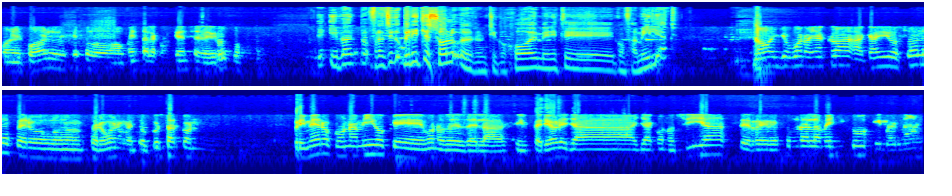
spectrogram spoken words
con el jugador, que eso aumenta la confianza del grupo. Iván, Francisco, ¿viniste solo? Eres Un chico joven, ¿viniste con familia? No, yo bueno, ya acá, acá vivo solo, pero pero bueno, me tocó estar con primero con un amigo que bueno, desde las inferiores ya ya conocía, se regresó a a México y mandaron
